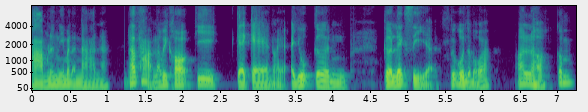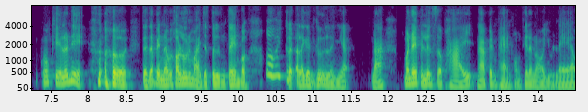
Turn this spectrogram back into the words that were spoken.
ตามเรื่องนี้มานานๆนะถ้าถามนักวิเคราะห์ที่แก่ๆหน่อยอายุเกินเกินเลขสี่อะทุกคนจะบอกว่าอ๋อเหรอก็โอเคแล้วนี่แต่ถ้าเป็นนักวิเคราะห์รุ่นใหม่จะตื่นเต้นบอกเอ้ยเกิดอะไรกันขึ้นอะไรเงี้ยนะไม่ได้เป็นเรื่องเซอร์ไพรส์นะเป็นแผนของเทเลนออยู่แล้ว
